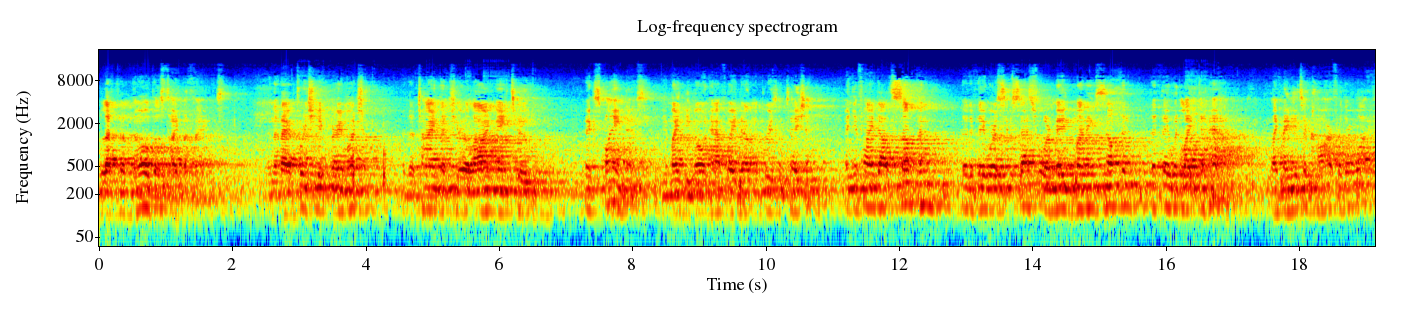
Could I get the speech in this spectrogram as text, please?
let them know those type of things. And that I appreciate very much the time that you're allowing me to explain this. You might be going halfway down the presentation and you find out something that if they were successful or made money, something that they would like to have. Like maybe it's a car for their wife.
